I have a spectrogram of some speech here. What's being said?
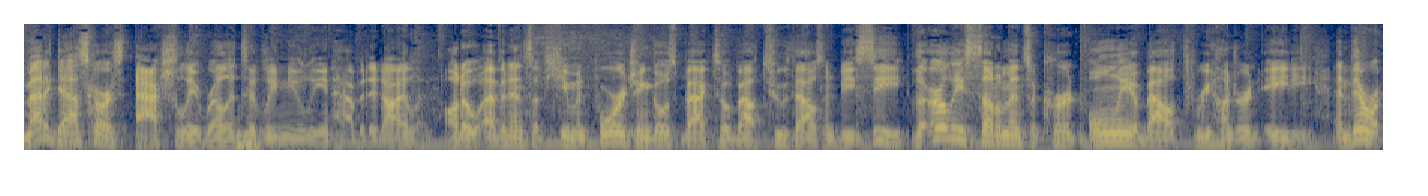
Madagascar is actually a relatively newly inhabited island. Although evidence of human foraging goes back to about 2000 BC, the earliest settlements occurred only about 380, and they were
